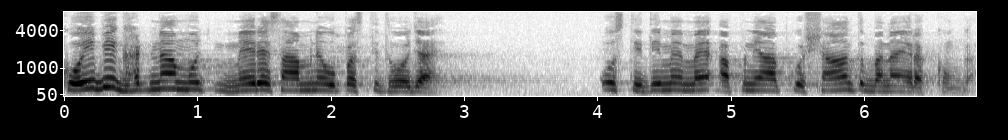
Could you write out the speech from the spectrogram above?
कोई भी घटना मेरे सामने उपस्थित हो जाए, उस स्थिति में मैं अपने आप को शांत बनाए रखूँगा।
